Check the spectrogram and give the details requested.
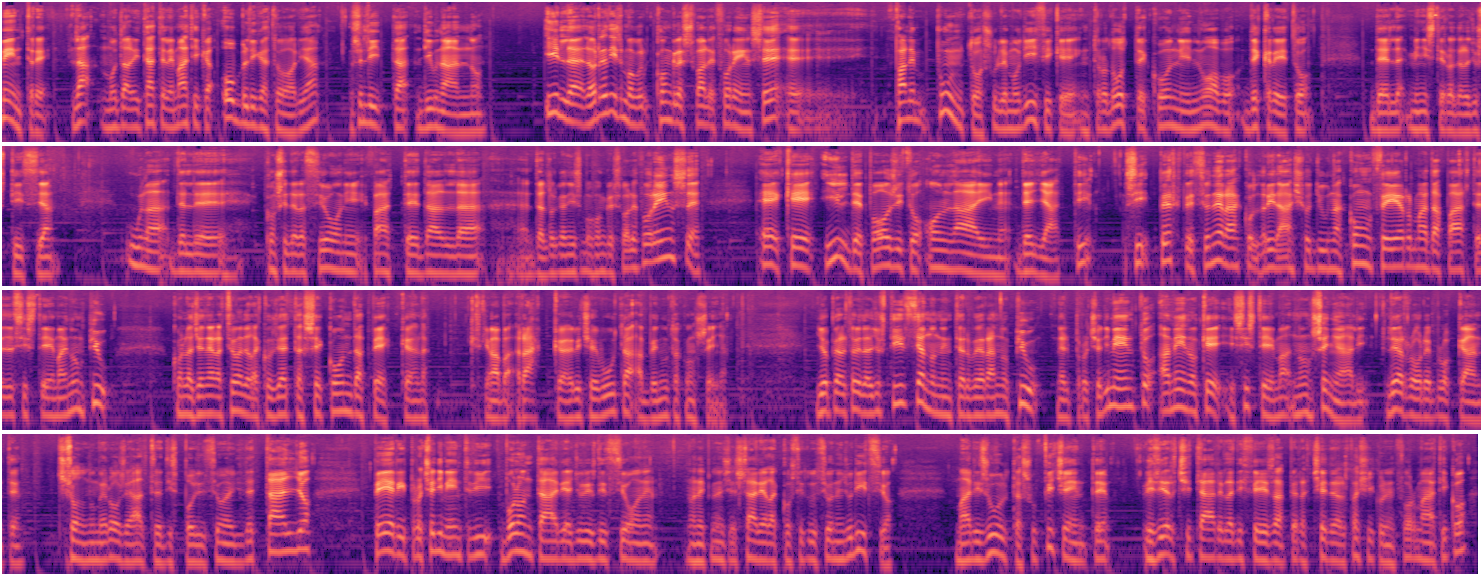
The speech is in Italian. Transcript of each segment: mentre la modalità telematica obbligatoria slitta di un anno. Il, l'organismo congressuale forense eh, fa punto sulle modifiche introdotte con il nuovo decreto del Ministero della Giustizia. Una delle considerazioni fatte dal, eh, dall'organismo congressuale forense è che il deposito online degli atti si perfezionerà col rilascio di una conferma da parte del sistema e non più con la generazione della cosiddetta seconda PEC, che si chiamava RAC, ricevuta, avvenuta consegna. Gli operatori della giustizia non interverranno più nel procedimento a meno che il sistema non segnali l'errore bloccante. Ci sono numerose altre disposizioni di dettaglio per i procedimenti di volontaria giurisdizione. Non è più necessaria la costituzione in giudizio, ma risulta sufficiente esercitare la difesa per accedere al fascicolo informatico,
